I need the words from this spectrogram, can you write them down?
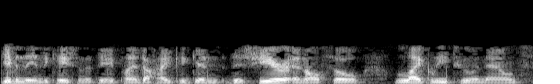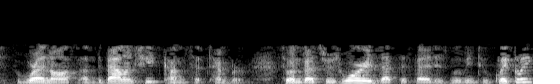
given the indication that they plan to hike again this year and also likely to announce runoff of the balance sheet come September. So investors worried that the Fed is moving too quickly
